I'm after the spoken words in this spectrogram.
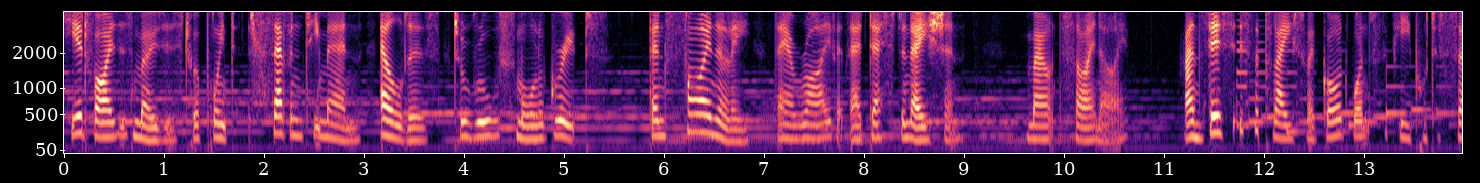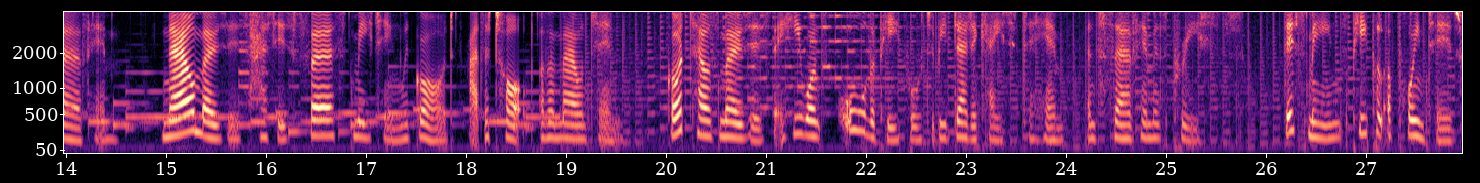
he advises Moses to appoint 70 men, elders, to rule smaller groups. Then finally, they arrive at their destination, Mount Sinai. And this is the place where God wants the people to serve him. Now Moses has his first meeting with God at the top of a mountain. God tells Moses that he wants all the people to be dedicated to him and serve him as priests. This means people appointed,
